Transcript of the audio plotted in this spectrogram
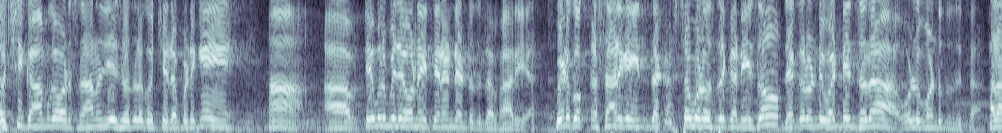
వచ్చి కామ్గా వాడు స్నానం చేసి వదిలికి వచ్చేటప్పటికి టేబుల్ మీద ఉన్నాయి తినండి అంటుందిట భార్య. వీడికి ఒక్కసారిగా ఇంత కష్టపడి వస్తే కనీసం దగ్గరుండి వడ్డించదా? ఒళ్ళు మండుతుందిట. అలా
